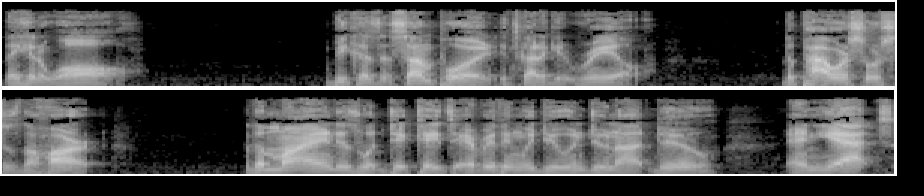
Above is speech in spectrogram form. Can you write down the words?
they hit a wall. Because at some point, it's got to get real. The power source is the heart. The mind is what dictates everything we do and do not do. And yet,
